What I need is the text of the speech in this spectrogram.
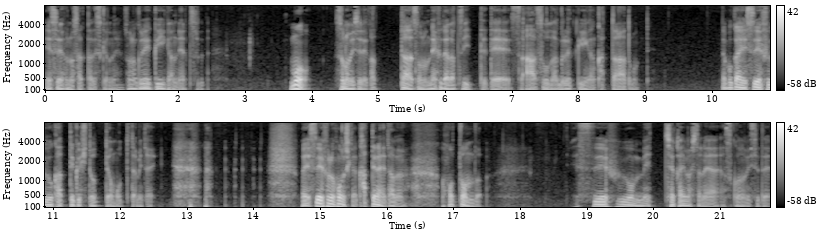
SF の作家ですけどね、そのグレッグ・イーガンのやつも、その店で買った、その値札がついてて、ああ、そうだ、グレッグ・イーガン買ったなと思って。で僕は SF を買ってく人って思ってたみたい。ま SF の本しか買ってない多分。ほとんど。SF をめっちゃ買いましたね。あそこの店で。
